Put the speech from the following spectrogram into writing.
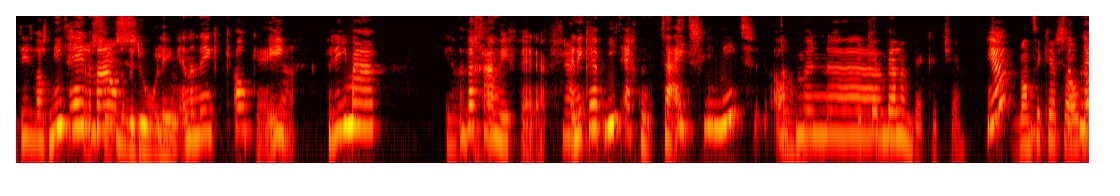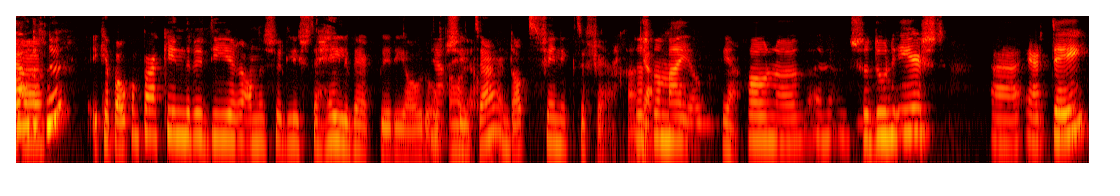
dit was niet helemaal Precies. de bedoeling. En dan denk ik, oké, Ja. prima, Ja. we gaan weer verder. Ja. En ik heb niet echt een tijdslimiet op Oh. mijn... eh, ik heb wel een wekkertje. Ja? Want ik heb is dat ook... nodig eh, nu? Ik heb ook een paar kinderen die er anders het liefst de hele werkperiode Ja. op Oh, ja. zitten. En dat vind ik te ver gaan. Dat is bij mij ook. Ja. Gewoon, eh, ze doen eerst eh, RT,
